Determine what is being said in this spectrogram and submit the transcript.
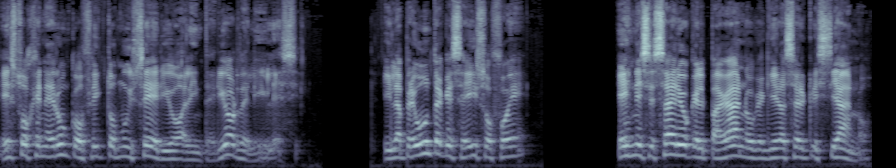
Esto generó un conflicto muy serio al interior de la Iglesia. Y la pregunta que se hizo fue, ¿es necesario que el pagano que quiera ser cristiano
